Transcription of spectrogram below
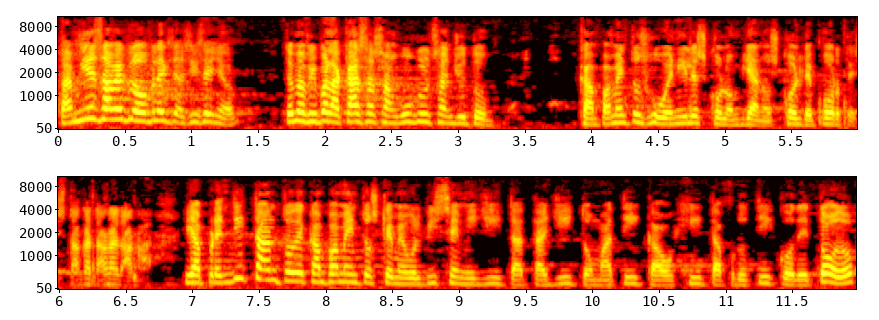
También sabe Globoflex, sí señor. Entonces me fui para la casa, San Google, San YouTube. Campamentos juveniles colombianos, Coldeportes, taca, taca, taca. Y aprendí tanto de campamentos que me volví semillita, tallito, matica, hojita, frutico, de todo.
